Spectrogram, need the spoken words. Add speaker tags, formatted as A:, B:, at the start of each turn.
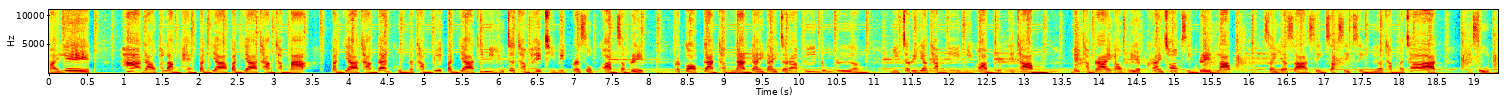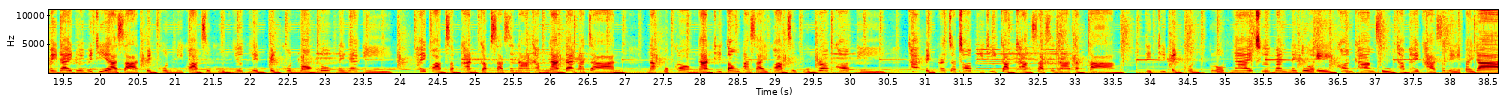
A: หมายเลข5ดาวพลังแห่งปัญญาปัญญาทางธรรมะ ปัญญาทางด้านคุณธรรมด้วยปัญญาที่มีอยู่จะทำให้ชีวิตประสบความสำเร็จ ประกอบการทำงานใด ๆ จะราบรื่นรุ่งเรือง มีจริยธรรมดีมีความยุติธรรม ไม่ทำร้ายเอาเปรียบใครชอบสิ่งเร้นลับไสยศาสตร์สิ่งศักดิ์สิทธิ์สิ่งเหนือธรรมชาติพิสูจน์ไม่ได้ด้วยวิทยาศาสตร์ เป็นคนมีความสุขุมเยือกเย็นเป็นคนมองโลกในแง่ดี ให้ความสำคัญกับศาสนาทำงานด้านอาจารย์ นักปกครองงานที่ต้องอาศัยความสุขุมรอบคอบดี ถ้าเป็นพระจะชอบพิธีกรรมทางศาสนาต่างๆ ติดที่เป็นคนโกรธง่ายเชื่อมั่นในตัวเองค่อนข้างสูงทำให้ขาดเสน่ห์ไปได้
